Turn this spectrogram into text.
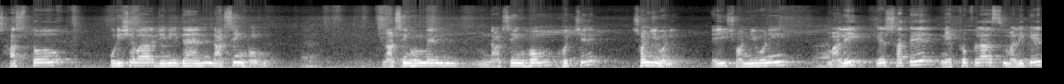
স্বাস্থ্য পরিষেবা যিনি দেন নার্সিংহোম নার্সিংহোমের, নার্সিংহোম হচ্ছে সঞ্জীবনী। এই সঞ্জীবনী মালিকের সাথে নেফ্রোপ্লাস মালিকের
